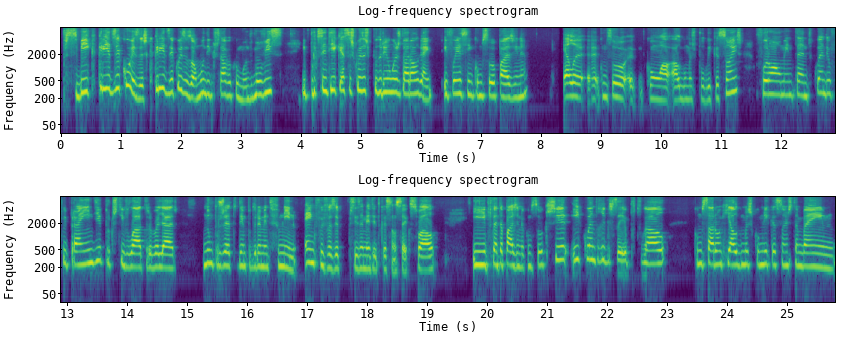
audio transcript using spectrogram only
percebi que queria dizer coisas, que queria dizer coisas ao mundo e gostava que o mundo me ouvisse e porque sentia que essas coisas poderiam ajudar alguém. E foi assim que começou a página. Ela uh, começou uh, com algumas publicações, foram aumentando quando eu fui para a Índia, porque estive lá a trabalhar num projeto de empoderamento feminino em que fui fazer precisamente educação sexual e portanto a página começou a crescer e quando regressei a Portugal começaram aqui algumas comunicações também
